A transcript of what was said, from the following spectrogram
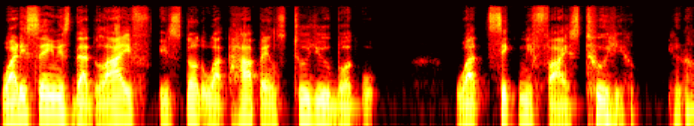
What he's saying is that life is not what happens to you but what signifies to you you know?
